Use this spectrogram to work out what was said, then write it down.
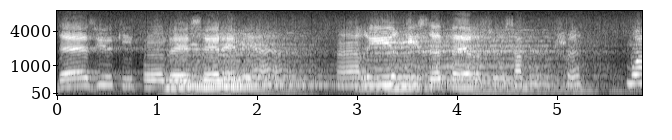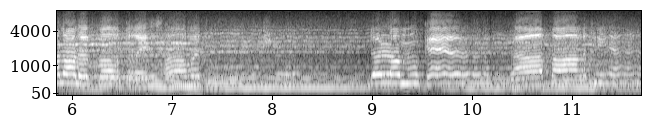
Des yeux qui font baisser les miens, un rire qui se perd sur sa bouche, voilà le portrait sans retouche de l'homme auquel j'appartiens.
